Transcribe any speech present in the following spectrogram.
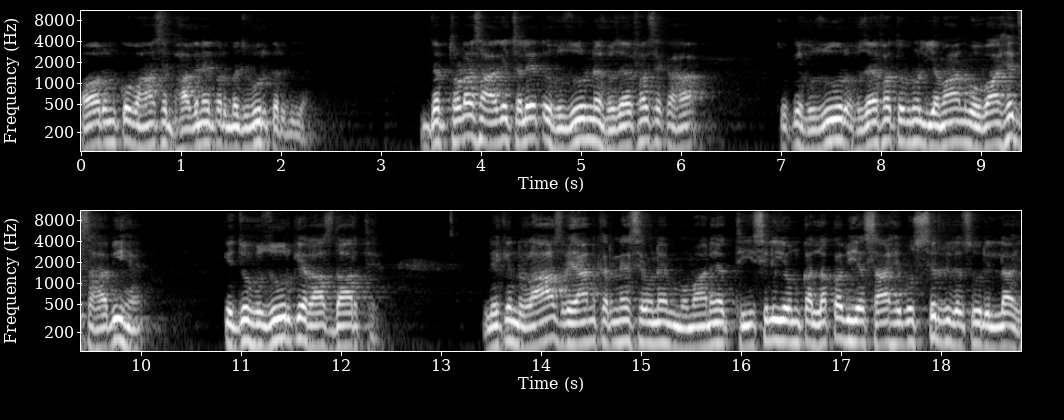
اور ان کو وہاں سے بھاگنے پر مجبور کر دیا۔ جب تھوڑا سا آگے چلے تو حضور نے حضیفہ سے کہا، چونکہ حضور حضیفت ابن الیمان وہ واحد صحابی ہیں کہ جو حضور کے رازدار تھے۔ لیکن راز بیان کرنے سے انہیں ممانعت تھی، اس لیے ان کا لقب ہی ہے صاحب السر رسول اللہ،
